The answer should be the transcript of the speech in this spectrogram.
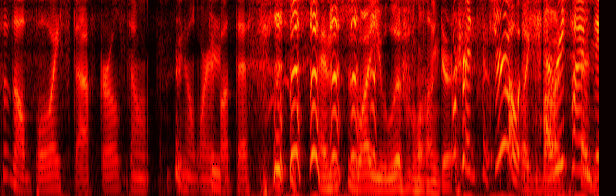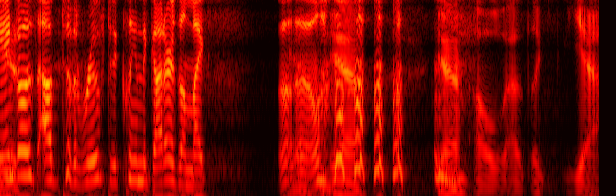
This is all boy stuff. Girls don't. We don't worry about this. and this is why you live longer. it's true. Like Every time Dan years. goes up to the roof to clean the gutters, I'm like, uh oh. Yeah. Yeah. Oh, uh, like yeah.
